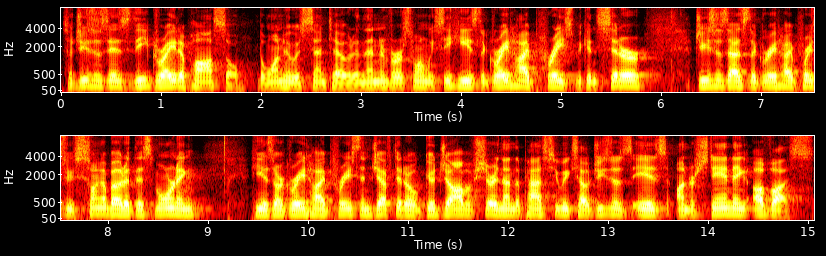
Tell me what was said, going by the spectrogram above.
So Jesus is the great apostle, the one who is sent out. And then in verse 1, we see he's the great high priest. We consider Jesus as the great high priest. We've sung about it this morning. He is our great high priest. And Jeff did a good job of sharing that in the past few weeks how Jesus is understanding of us.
